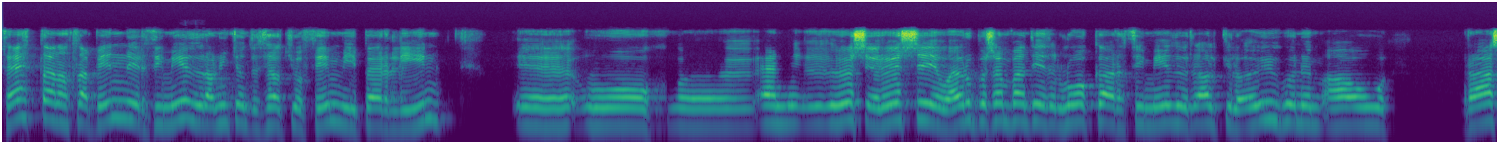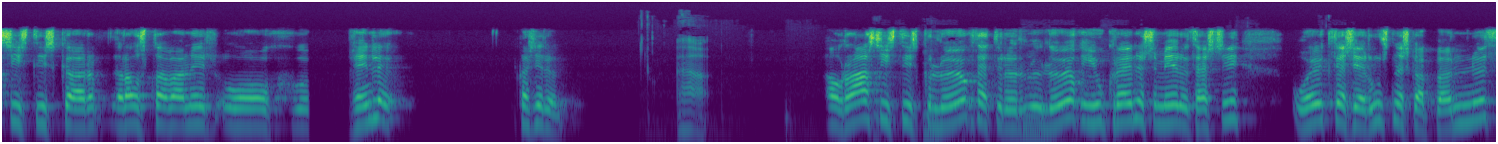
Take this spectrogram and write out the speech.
Þetta náttúrulega binnir því miður á 1935 í Berlín uh, og uh, en ÖSI er ÖSI og Európa-sambandið lokar því miður algjörlega augunum á rasístískar ráðstafanir og hreinlega, hvað sérum? Ja. Á rasístísk lög, þetta eru lög í Ukrænu sem eru þessi og auk þessi er rúsneska bönnuð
